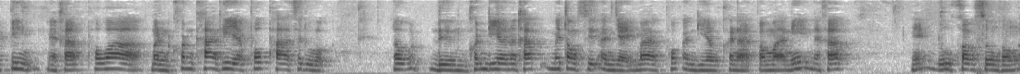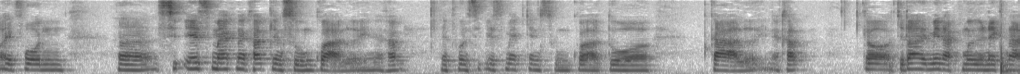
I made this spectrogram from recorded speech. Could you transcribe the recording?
มปิ้งนะครับ เพราะว่ามันค่อนข้างที่จะพกพาสะดวก เราดื่มคนเดียวนะครับ ไม่ต้องซื้ออันใหญ่มากพกอันเดียวขนาดประมาณนี้นะครับเนี่ยดูความสูงของ iPhone 10s Max นะครับยังสูงกว่าเลยนะครับ iPhone 10s Max ยังสูงกว่าตัวกาเลยนะครับ ก็จะได้ไม่หนักมือในขณะ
